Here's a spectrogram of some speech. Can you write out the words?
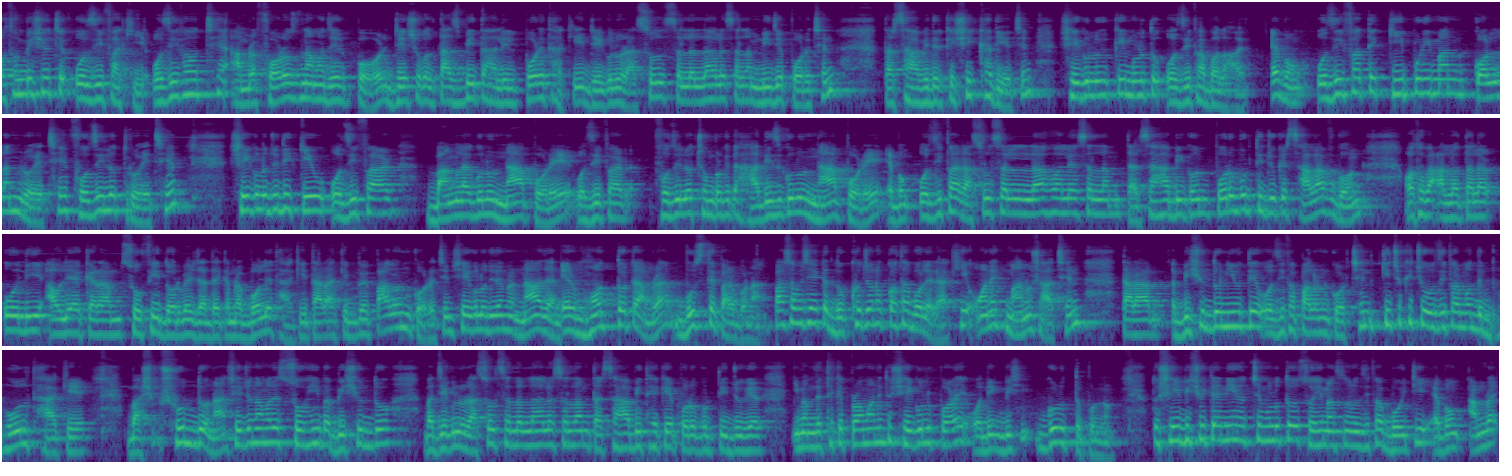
প্রথম বিষয় হচ্ছে ওজিফা কি? ওজিফা হচ্ছে আমরা ফরজ নামাজের পর যে সকল তাজবি তাহালিল পড়ে থাকি, যেগুলো রাসুল সাল্লাহ সাল্লাম নিজে পড়েছেন, তার সাহাবিদেরকে শিক্ষা দিয়েছেন, সেগুলোকেই মূলত ওজিফা বলা হয়। এবং ওজিফাতে কি পরিমাণ কল্যাণ রয়েছে, ফজিলত রয়েছে, সেগুলো যদি কেউ ওজিফার বাংলাগুলো না পড়ে, ওজিফার ফজিলত সম্পর্কিত হাদিসগুলো না পড়ে এবং ওজিফা রাসুল সাল্লাহ আলিয়াল্লাম তার সাহাবিগণ, পরবর্তী যুগের সালাফগণ অথবা আল্লাহ তালার অলি আউলিয়া কেরাম, সুফি দরবেশ যাদেরকে আমরা বলে থাকি, তারা কীভাবে পালন করেছেন সেগুলো যদি আমরা না জানি, এর মহত্বটা আমরা বুঝতে পারব না। পাশাপাশি একটা দুঃখজনক কথা বলে রাখি, অনেক মানুষ আছেন, তারা বিশুদ্ধ নিয়তে ওজিফা পালন করছেন, কিছু কিছু ওজিফার মধ্যে ভুল থাকে বা শুদ্ধ না সেই জন্য আমাদের সহি বা বিশুদ্ধ বা যেগুলো রাসুল সাল্লাহ আলু সাল্লাম তার সাহাবি থেকে পরবর্তী যুগের ইমামদের থেকে প্রমাণিত সেইগুলো পড়াই অধিক বেশি গুরুত্বপূর্ণ। তো সেই বিষয়টা নিয়ে হচ্ছে মূলত সহিমাসনজিফা বইটি এবং আমরা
